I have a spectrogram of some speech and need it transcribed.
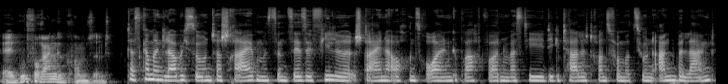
äh, gut vorangekommen sind. Das kann man, glaube ich, so unterschreiben. Es sind sehr, sehr viele Steine auch ins Rollen gebracht worden, was die digitale Transformation anbelangt.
